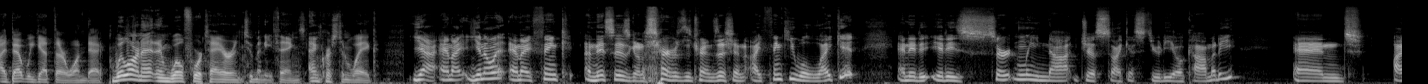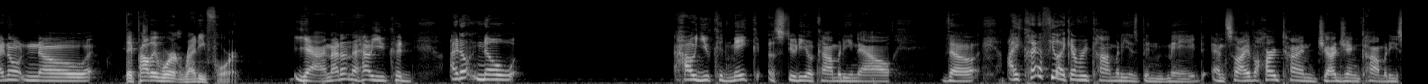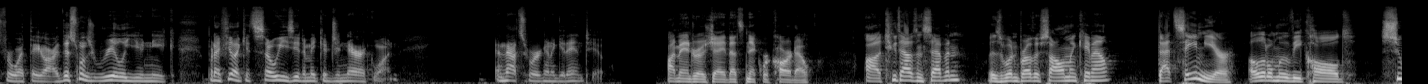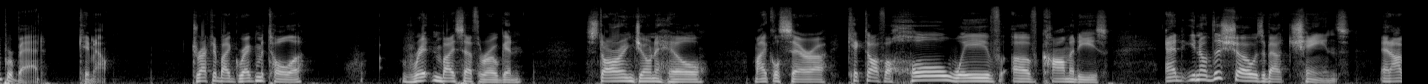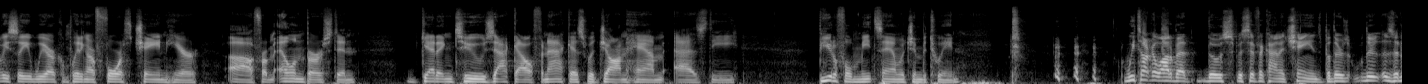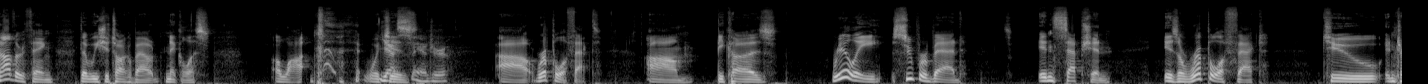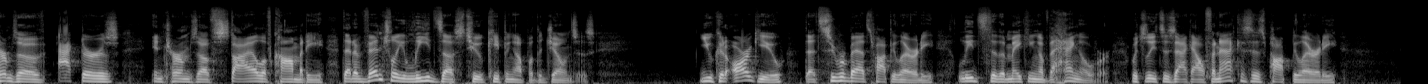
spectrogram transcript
I bet we get there one day. Will Arnett and Will Forte are in too many things, and Kristen Wiig. Yeah, and I, you know what, and I think, and this is going to serve as a transition. I think you will like it, and it it is certainly not just like a studio comedy, and I don't know, They probably weren't ready for it. yeah, and I don't know how you could, I don't know how you could make a studio comedy now. Though I kind of feel like every comedy has been made, and so I have a hard time judging comedies for what they are. This one's really unique, but I feel like it's so easy to make a generic one, and that's what we're going to get into. I'm Andrew J. That's Nick Ricardo. Uh, 2007 is when Brother Solomon came out. That same year, a little movie called Superbad came out, directed by Greg Mottola, written by Seth Rogen, starring Jonah Hill, Michael Cera, kicked off a whole wave of comedies. And, you know, this show is about chains. And obviously, we are completing our fourth chain here uh, from Ellen Burstyn, getting to Zach Galifianakis with Jon Hamm as the beautiful meat sandwich in between. we talk a lot about those specific kind of chains, but there's there's another thing that we should talk about, Nicholas, a lot, which Yes, is Andrew. uh, ripple effect. Um, because really Superbad Inception is a ripple effect to in terms of actors, in terms of style of comedy that eventually leads us to keeping up with the Joneses. You could argue that Superbad's popularity leads to the making of The Hangover, which leads to Zach Galifianakis' popularity,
